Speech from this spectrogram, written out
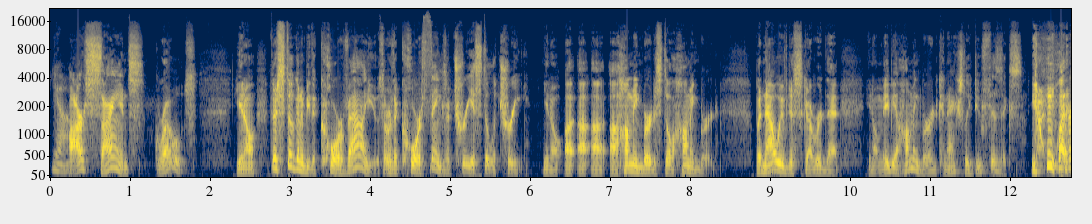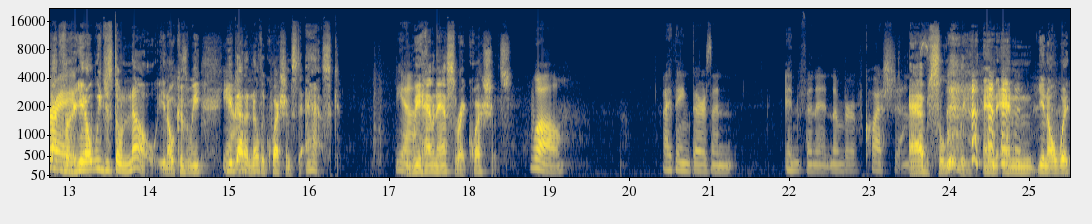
Yeah. Our science grows. You know, there's still going to be the core values or the core things. A tree is still a tree. You know, a, a, a- hummingbird is still a hummingbird. But now we've discovered that you know maybe a hummingbird can actually do physics. You know, whatever. Right. You know, we just don't know. You know, because we you got to know the questions to ask. Yeah. We haven't asked the right questions. well, I think there's an infinite number of questions. Absolutely, and and you know what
